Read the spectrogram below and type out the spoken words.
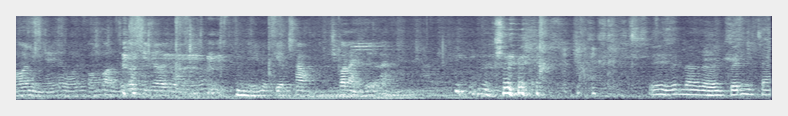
Thôi mình thấy rồi, có còn giữa chi rơi rồi. Thế được kiếm xong. Con này giữa là thì biết bao giờ anh đi chán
